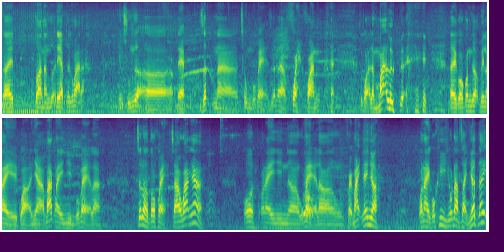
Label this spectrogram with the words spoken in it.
Đây, toàn là ngựa đẹp thôi các bạn ạ. Những chú ngựa ờ, đẹp rất là trông có vẻ rất là khỏe khoắn. Gọi là mã lực đấy. Đây có con ngựa bên này quả nhà bác này nhìn có vẻ là rất là to khỏe. Chào bác nhá. Ôi, con này nhìn ờ, có vẻ là khỏe mạnh đấy nhỉ? Con này có khi nó đạt giải nhất đấy.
